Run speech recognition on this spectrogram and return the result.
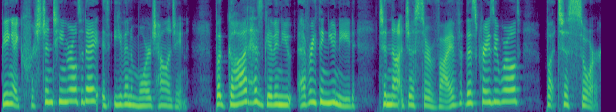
Being a Christian teen girl today is even more challenging. But God has given you everything you need to not just survive this crazy world, but to soar.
